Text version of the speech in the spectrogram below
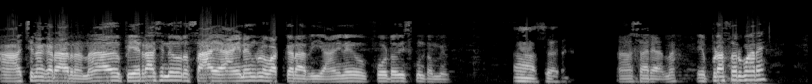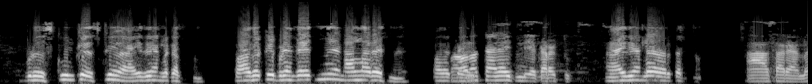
ఆ, వచ్చినాక రారన్న. అదే పేరు రాసిన ఎవరు సాయి ఆయన కూడా పట్టుకురారు. ఆయన ఫోటో తీసుకుంటాం మేము. సరే. ఆ, సరే అన్న. ఎప్పుడు వస్తారు మరి? ఇప్పుడు స్కూల్కి ఐదు గంటలకు వస్తాం. పదొక్క ఇప్పుడు ఎంత అవుతుంది? నాలుగున్నర అవుతుంది. పదొక్క అది అవుతుంది కరెక్ట్. ఐదు గంటల వరకు వస్తాం. సరే అన్న.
